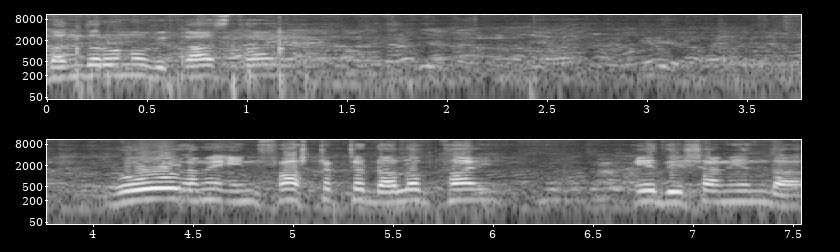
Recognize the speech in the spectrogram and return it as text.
બંદરોનો વિકાસ થાય. રોડ અને ઇન્ફ્રાસ્ટ્રક્ચર ડેવલપ થાય. એ દિશાની અંદર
